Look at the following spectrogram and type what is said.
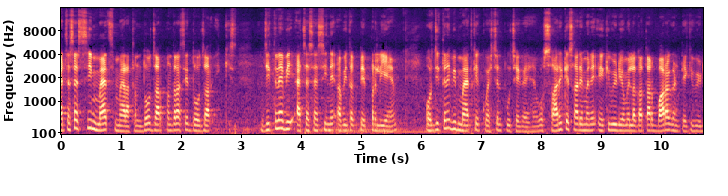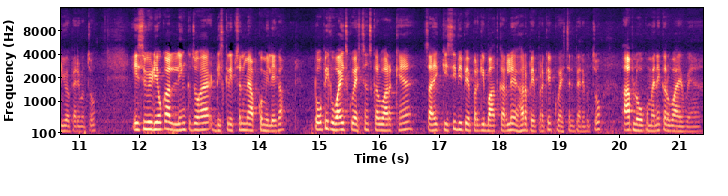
एच मैथ्स मैराथन 2015 से 2021 जितने भी एच ने अभी तक पेपर लिए हैं और जितने भी मैथ के क्वेश्चन पूछे गए हैं, वो सारे के सारे मैंने एक ही वीडियो में लगातार 12 घंटे की वीडियो है प्यारे बच्चों। इस वीडियो का लिंक जो है डिस्क्रिप्शन में आपको मिलेगा। टॉपिक वाइज क्वेश्चंस करवा रखे हैं। चाहे किसी भी पेपर की बात कर ले, हर पेपर के क्वेश्चन प्यारे बच्चों, आप लोगों को मैंने करवाए हुए हैं।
